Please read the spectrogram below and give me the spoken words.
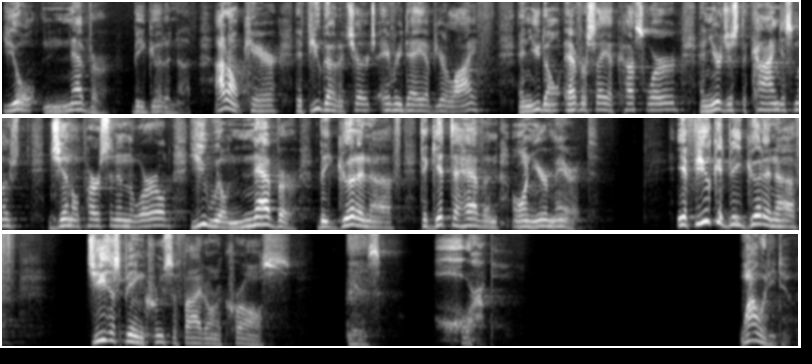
You'll never be good enough. I don't care if you go to church every day of your life and you don't ever say a cuss word and you're just the kindest, most gentle person in the world, you will never be good enough to get to heaven on your merit. If you could be good enough, Jesus being crucified on a cross is horrible. Why would he do it?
